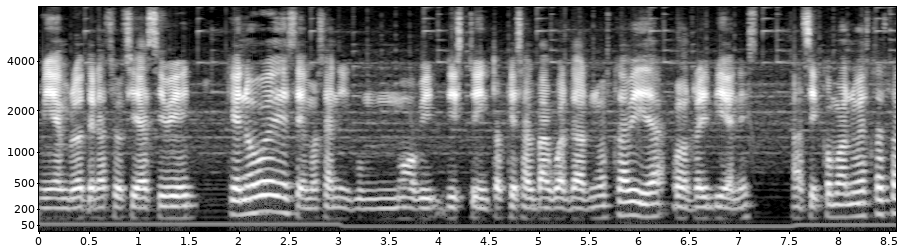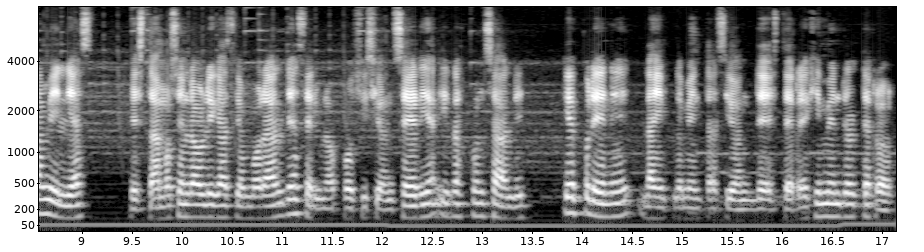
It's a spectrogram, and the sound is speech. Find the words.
miembros de la sociedad civil, que no obedecemos a ningún móvil distinto que salvaguardar nuestra vida, honra y bienes, así como a nuestras familias, estamos en la obligación moral de hacer una oposición seria y responsable que frene la implementación de este régimen del terror.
